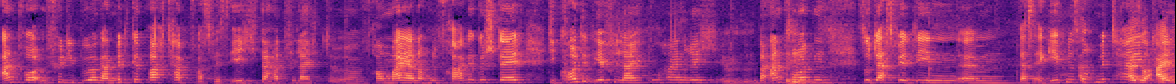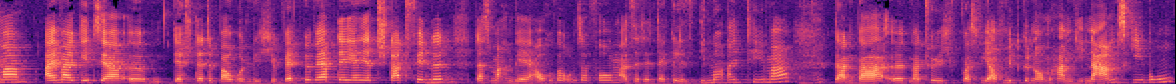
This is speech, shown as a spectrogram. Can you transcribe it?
Antworten für die Bürger mitgebracht habt? Was weiß ich, da hat vielleicht äh, Frau Meier noch eine Frage gestellt. Die konntet ihr vielleicht, du Heinrich, äh, mhm. beantworten, sodass wir denen ähm, das Ergebnis noch mitteilen Also können? einmal, einmal geht es ja äh, der städtebauliche Wettbewerb, der ja jetzt stattfindet. Mhm. Das machen wir ja auch über unser Forum genommen. Also der Deckel ist immer ein Thema. Mhm. Dann war äh, natürlich, was wir auch mitgenommen haben, die Namensgebung.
